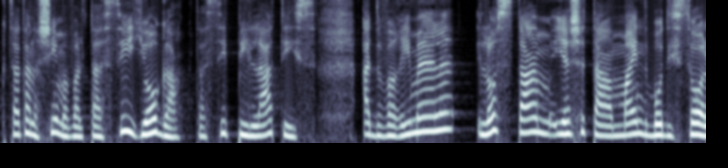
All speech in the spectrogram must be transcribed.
קצת אנשים, אבל תעשי יוגה, תעשי פילאטיס. הדברים האלה, לא סתם יש את ה-mind body soul,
